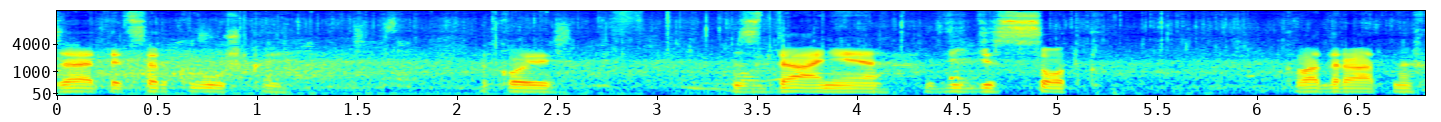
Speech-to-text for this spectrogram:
За этой церквушкой такое здание в виде соток квадратных.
